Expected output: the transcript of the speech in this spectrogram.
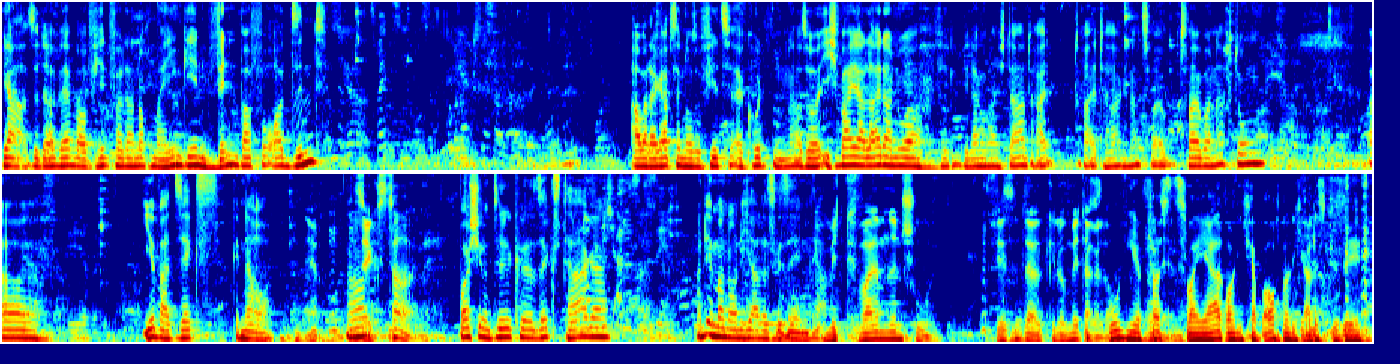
Ja, also da werden wir auf jeden Fall dann nochmal hingehen, wenn wir vor Ort sind. Aber da gab es ja noch so viel zu erkunden. Also ich war ja leider nur, wie, wie lange war ich da? Drei, drei Tage, ne? zwei, zwei Übernachtungen. Äh, ihr wart sechs, genau. Ja. Ja. Sechs Tage. Boschi und Silke, sechs Tage. Und immer noch nicht alles gesehen. Ja. Mit qualmenden Schuhen. Wir sind da Kilometer Ich gelaufen. wohne hier fast zwei Jahre und ich habe auch noch nicht alles gesehen.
